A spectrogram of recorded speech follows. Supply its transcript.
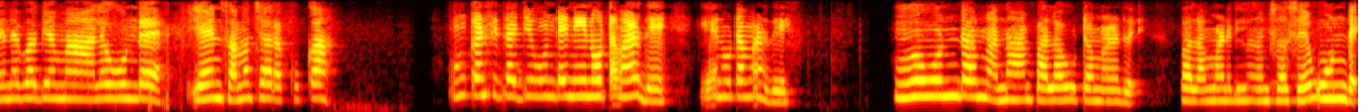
ಏನೇ ಬಗ್ಗೆ ಮಾಲೆ ಉಂಡೆ. ಏನ್ ಸಮಾಚಾರ ಕುಕ್ಕ ಉಣ್ಕಣಿಸಿದ್ದಜ್ಜಿ ಉಂಡೆ, ನೀನು ಊಟ ಮಾಡಿದೆ? ಏನು ಊಟ ಮಾಡಿದೆ? ಹ್ಞೂ ಉಂಡಮ್ಮ ನಾನು ಪಲಾವ್ ಊಟ ಮಾಡಿದೆ. ಪಲಾವ್ ಮಾಡಿದ್ಲು ನಮ್ಮ ಸೊಸೆ, ಉಂಡೆ.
